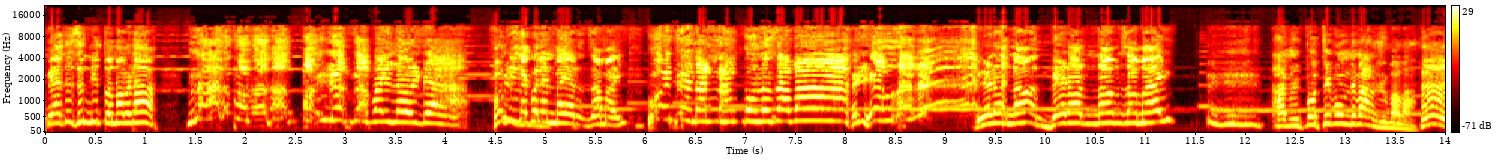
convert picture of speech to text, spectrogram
বিয়া দিছুন নিত না বেটা? না বাবা মাইয়া জামাই না। ওইটা ফোন না করেন মায়ের জামাই? ওই বেটার নাম বলো জামাই বেড়ার নাম বেড়ার নাম জামাই? আমি প্রতিবন্ধী মানুষ বাবা। হ্যাঁ।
